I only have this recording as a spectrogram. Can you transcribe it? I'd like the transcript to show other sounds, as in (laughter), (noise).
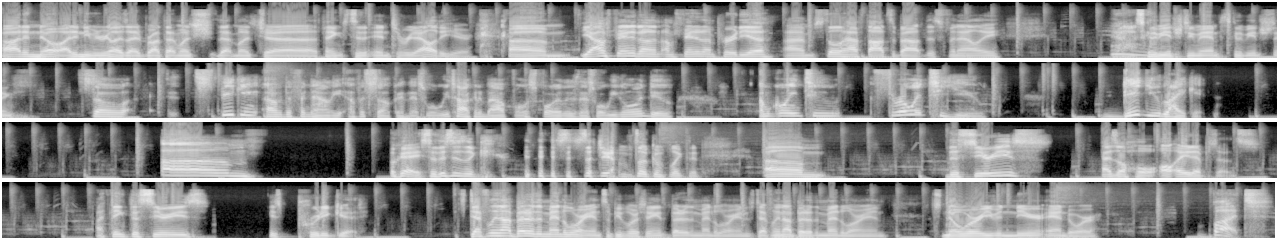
Oh, I didn't know. I didn't even realize I had brought that much that much uh things to into reality here. Um yeah, I'm stranded on I'm stranded on Peridea. I'm still have thoughts about this finale. Yeah, it's gonna be interesting, man. It's gonna be interesting. So speaking of the finale of Ahsoka, that's what we're talking about. Full spoilers, that's what we're going to do. I'm going to throw it to you. Did you like it? Um Okay, so this is a (laughs) this is such a I'm so conflicted. Um the series as a whole, all eight episodes. I think the series is pretty good. It's definitely not better than Mandalorian. Some people are saying it's better than Mandalorian. It's definitely not better than Mandalorian. It's nowhere even near Andor. But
